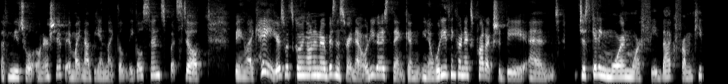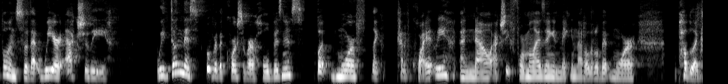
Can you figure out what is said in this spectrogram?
of mutual ownership. It might not be in like the legal sense, but still being like, hey, here's what's going on in our business right now. What do you guys think? And, you know, what do you think our next product should be? And just getting more and more feedback from people. And so that we are actually, we've done this over the course of our whole business, but more like kind of quietly and now actually formalizing and making that a little bit more public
